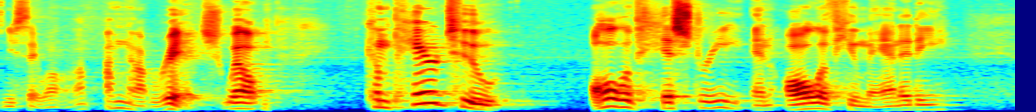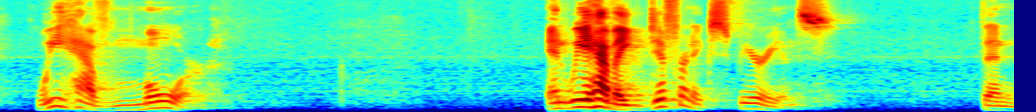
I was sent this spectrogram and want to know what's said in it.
You say, Well, I'm not rich. Well, compared to all of history and all of humanity, we have more. And we have a different experience than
